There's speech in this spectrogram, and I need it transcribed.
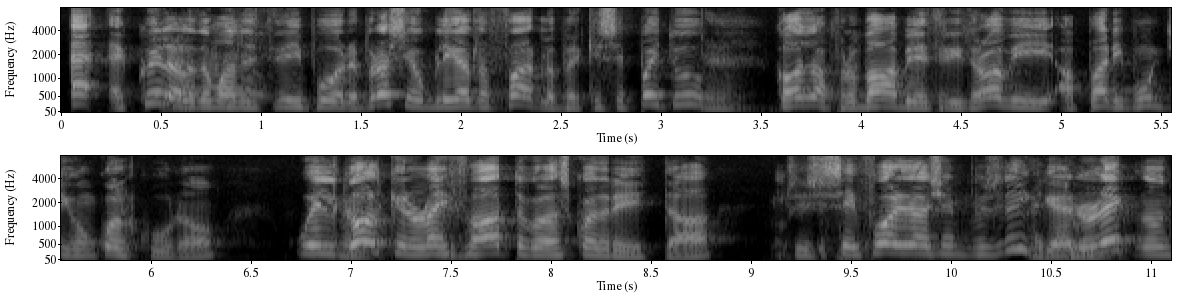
Eh, è quella Eh. la domanda che ti devi porre. Però sei obbligato a farlo perché se poi tu, Eh. cosa probabile, ti ritrovi a pari punti con qualcuno, quel Eh. gol che non hai fatto con la squadretta, Sì, sì. sei fuori dalla Champions League. Non, è, non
